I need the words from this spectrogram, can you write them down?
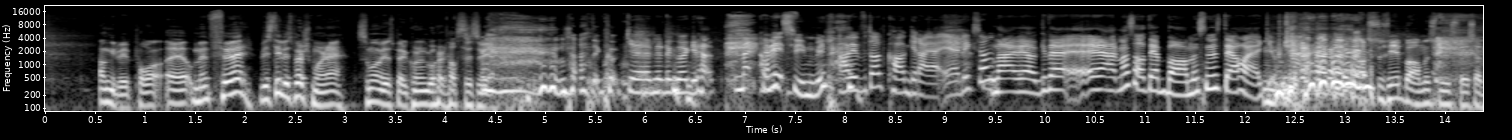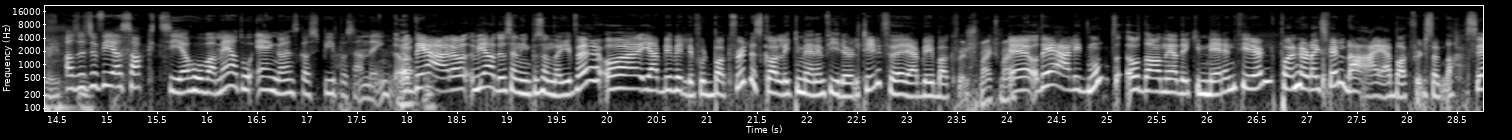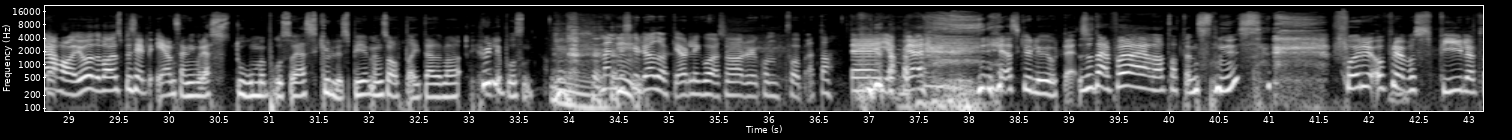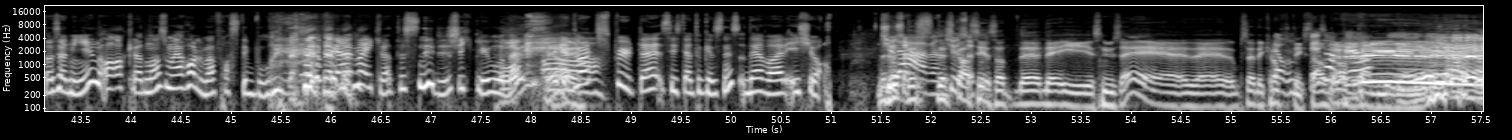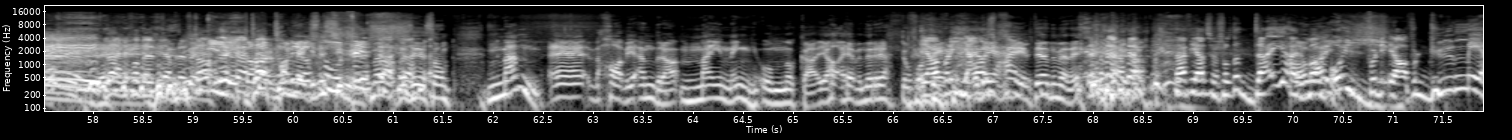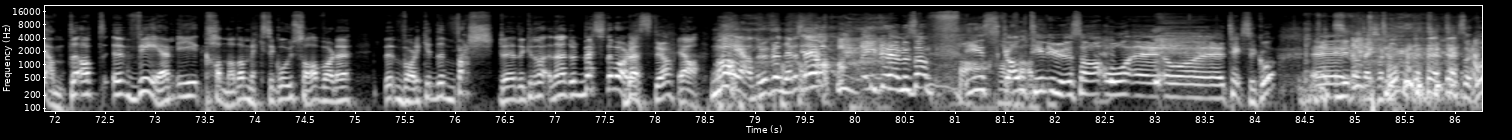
angrer vi på. Eh, men før vi stiller spørsmålene, så må vi jo spørre hvordan går det, Astrid Sofie? Nei, det går ikke, eller det går greit. Men Jeg er litt svimmel. har vi fortalt hva greia er, liksom? Nei, vi har ikke det. Eh, Herman sa at jeg ba om en snus. Det har jeg ikke gjort. Astrid-Sofie ba om en snus før sending. Altså, Sofie har sagt siden hun var med, at hun en gang skal spy på sending. Ja. det er, vi hadde jo sending på søndager før, og jeg blir veldig fort bakfull. Det skal ikke mer enn fire øl til før jeg blir bakfull. Smack, smack. Eh, og det er litt vondt. Og da når jeg drikker mer enn fire øl på en lørdagskveld, da er jeg bakfull søndag. Så jeg Ja. har jo, det var jo spesielt én sending hvor jeg sto med pose og jeg skulle spy, men så oppdaget jeg det var hull i posen. Men vi skulle jo ha drukket øl i går, så hadde du kommet forberedt, da. Eh, ja, jeg, jeg skulle jo gjort det. Så derfor har jeg da tatt en snus for å prøve å spy i løpet av sendingen. Og akkurat nå så må jeg holde meg fast i bordet, for jeg merker at det snurrer skikkelig i hodet. Edvard spurte sist jeg tok en snus, og det var i 2018. Det, det, skal, det skal sies at det, det i snus er det, det, det kraftigste Det av det. det. er på den men, å si det sånn. Men eh, har vi endra mening om noe? Ja, Even, rett opp og jeg Og det er jeg helt enig med deg. Nei, for jeg har et spørsmål til deg, Herman. Fordi, ja, for du mente at eh, VM i Canada, Mexico og USA var det var det ikke det verste det kunne være? Nei, det beste var det. Beste, ja. Mener du fremdeles det? Ja, jeg glemmer sånn! Vi skal til USA og, eh, og eh, Texaco. Eh, Texaco.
